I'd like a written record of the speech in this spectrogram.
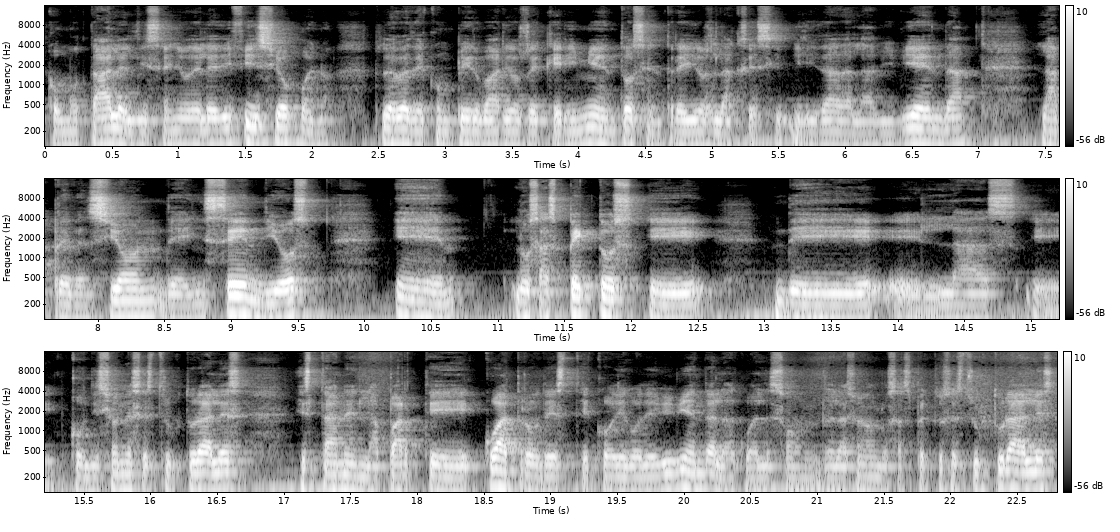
Como tal, el diseño del edificio, bueno, debe de cumplir varios requerimientos, entre ellos la accesibilidad a la vivienda, la prevención de incendios, eh, los aspectos de eh, las eh, condiciones estructurales están en la parte 4 de este código de vivienda, las cuales son relacionados los aspectos estructurales,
